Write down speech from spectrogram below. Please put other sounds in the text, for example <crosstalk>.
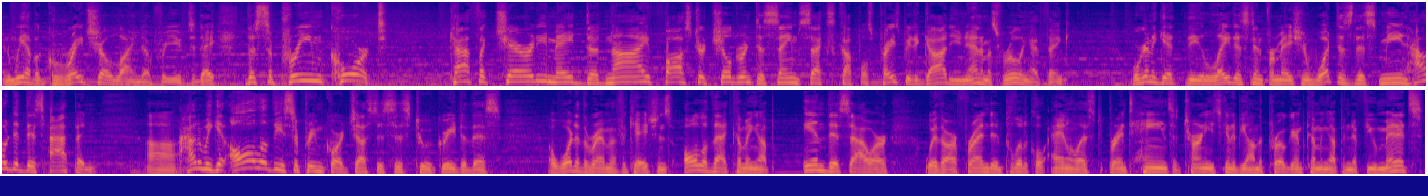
and we have a great show lined up for you today. The Supreme Court. Catholic Charity may deny foster children to same sex couples. Praise be to God, unanimous ruling, I think. We're going to get the latest information. What does this mean? How did this happen? Uh, how do we get all of these Supreme Court justices to agree to this? Uh, what are the ramifications? All of that coming up in this hour with our friend and political analyst Brent Haynes, attorney. He's going to be on the program coming up in a few minutes.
